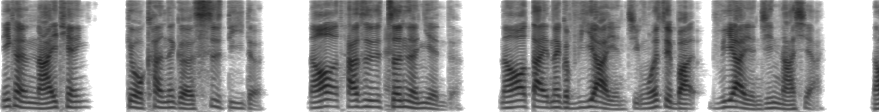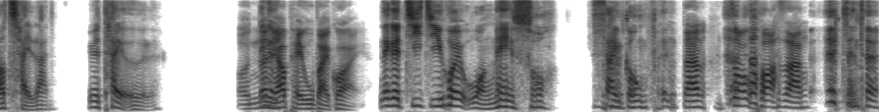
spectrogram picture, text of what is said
你可能哪一天给我看那个四 D 的，然后他是真人演的，然后戴那个 VR 眼镜，我直接把 VR 眼镜拿下来，然后踩烂，因为太恶了。哦，那你要赔五百块。那个鸡鸡会往内缩 三公分，但这么夸张，真的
